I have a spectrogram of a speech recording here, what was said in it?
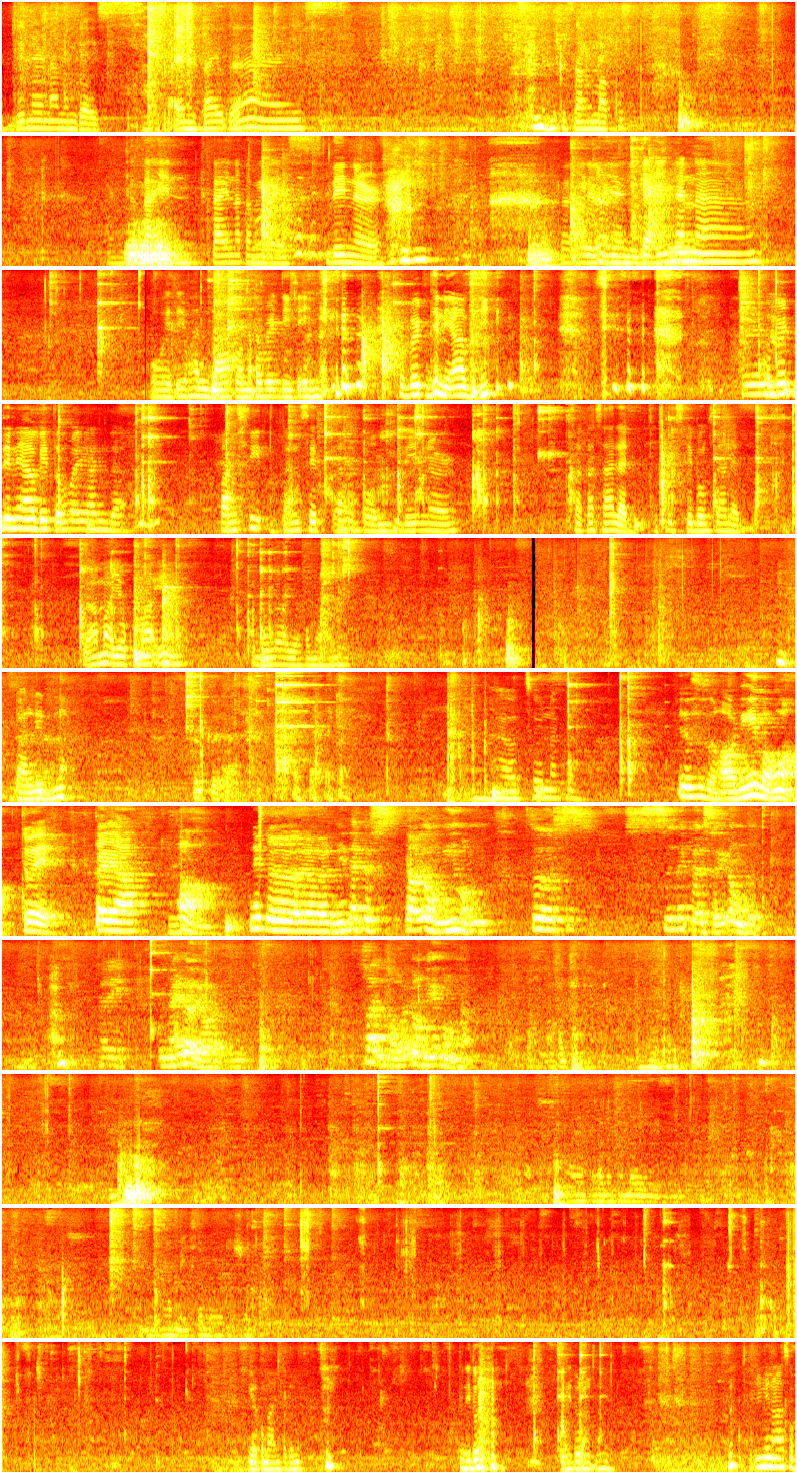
Dinner namin, guys. Kain tayo, guys. Saan yung kasama ko? Kakain. Kakain na kami, guys. Dinner. Ayan, kainan na. Ito yung handa ko. Naka-birthday si Angel. Ka-birthday ni Abby. Ka-birthday ni Abby to. May handa. Pansit. Pansit. Ah, ano Kampon. Dinner. Saka salad. Vegetable salad. Sa ama, ayaw kumain. Ano Kumula, ayaw kumain. Hmm, valid na. Okay. How to na ka? 这是什么？柠檬哦。对。对呀、哦，那个你那个是要用柠檬，这个是是那个谁用的？可以。本来就有了，蒜头用柠檬了。Ay, talaga may... Ah, May sabaw na siya. Hindi ako kumain sa ganyan. Hindi doon. Hindi doon. Hmm? Yun yung aso.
